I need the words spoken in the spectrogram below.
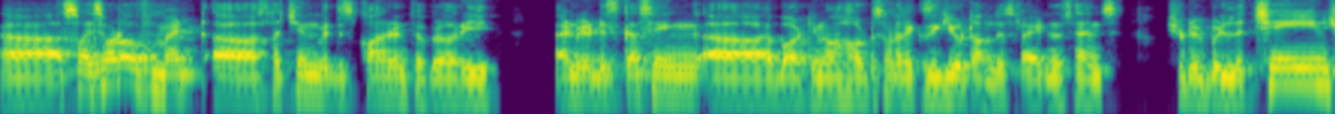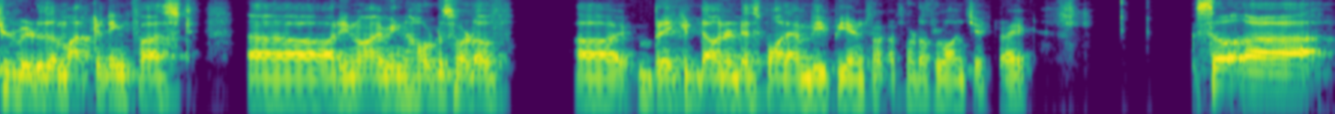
Uh, so I sort of met uh, Sachin with this corner in February, and we are discussing uh, about you know how to sort of execute on this, right? In the sense, should we build a chain? Should we do the marketing first, uh, or you know, I mean, how to sort of break it down into a small MVP and sort of launch it, right? So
